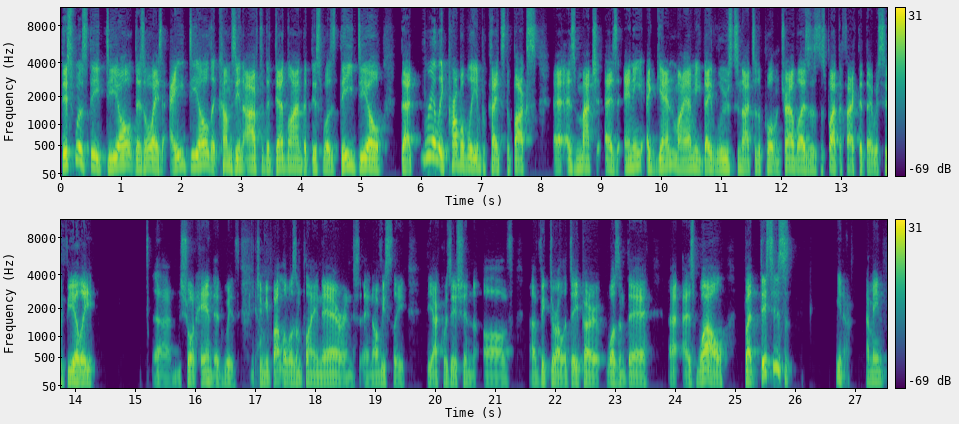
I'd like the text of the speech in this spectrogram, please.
this was the deal. There's always a deal that comes in after the deadline, but this was the deal that really probably implicates the Bucks as much as any. Again, Miami they lose tonight to the Portland Trailblazers, despite the fact that they were severely uh, short-handed with yeah. Jimmy Butler wasn't playing there, and and obviously the acquisition of uh, Victor Oladipo wasn't there uh, as well. But this is, you know, I mean,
